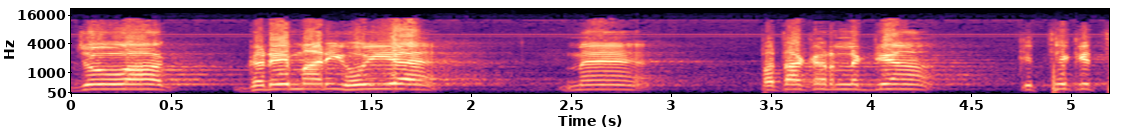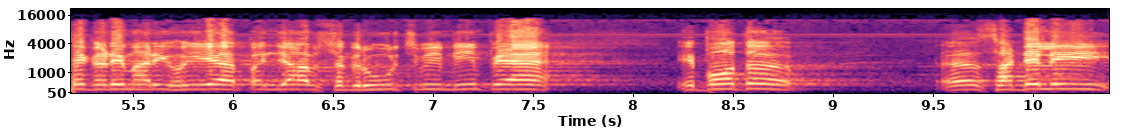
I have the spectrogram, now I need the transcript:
ਜੋ ਆ ਗੜੇਮਾਰੀ ਹੋਈ ਹੈ, ਮੈਂ ਪਤਾ ਕਰਨ ਲੱਗਿਆ ਕਿੱਥੇ ਕਿੱਥੇ ਗੜੇਮਾਰੀ ਹੋਈ ਹੈ। ਪੰਜਾਬ ਸੰਗਰੂਰ 'ਚ ਵੀ ਮੀਂਹ ਪਿਆ ਹੈ। ਇਹ ਬਹੁਤ ਸਾਡੇ ਲਈ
